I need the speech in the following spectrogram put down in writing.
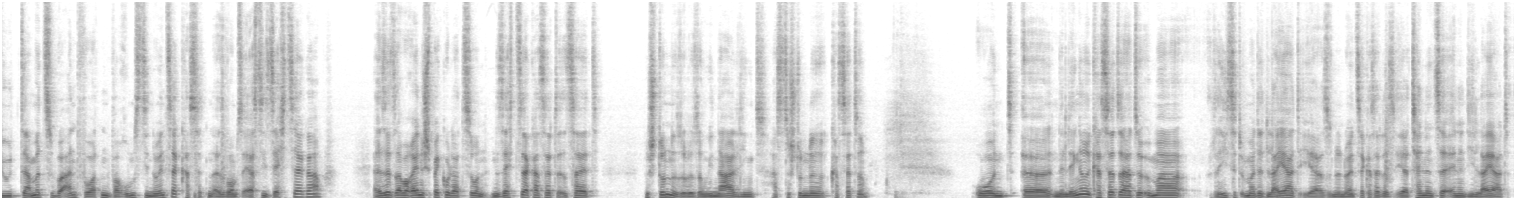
Dude damit zu beantworten, warum es die 90er-Kassetten, also warum es erst die 60er gab. Das ist jetzt aber reine Spekulation. Eine 60er-Kassette ist halt eine Stunde so, das ist irgendwie naheliegend. Hast eine Stunde Kassette. Und äh, eine längere Kassette hatte immer, da hieß es immer, das leiert eher. Also eine 90er-Kassette ist eher tendenziell eine, die leiert.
